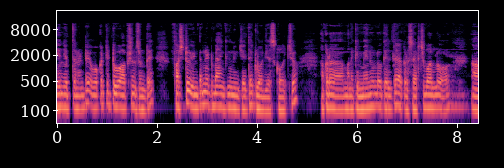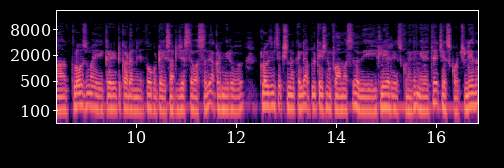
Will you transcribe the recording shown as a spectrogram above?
ఏం చెప్తానంటే ఒకటి టూ ఆప్షన్స్ ఉంటాయి. ఫస్ట్ ఇంటర్నెట్ బ్యాంకింగ్ నుంచి అయితే క్లోజ్ చేసుకోవచ్చు. అక్కడ మనకి మెనూలోకి వెళ్తే అక్కడ సెర్చ్ బాల్లో క్లోజ్ మై క్రెడిట్ కార్డ్ అని చెప్పి ఒకటి సెర్చ్ చేస్తే వస్తుంది. అక్కడ మీరు క్లోజింగ్ సెక్షన్లోకి వెళ్ళి అప్లికేషన్ ఫామ్ వస్తుంది. అది క్లియర్ చేసుకునేది అయితే మీరైతే చేసుకోవచ్చు. లేదు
